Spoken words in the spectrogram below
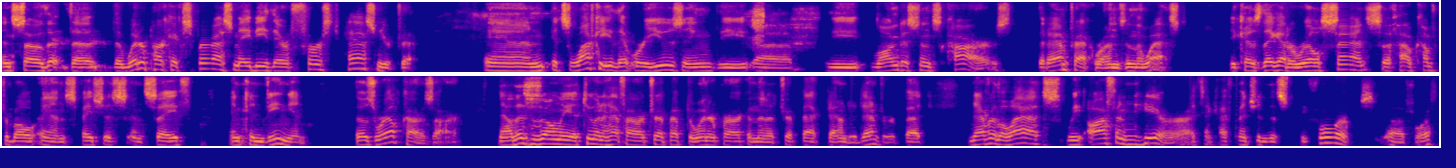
And so the, the, the Winter Park Express may be their first passenger trip. And it's lucky that we're using the, uh, the long distance cars that Amtrak runs in the West because they got a real sense of how comfortable and spacious and safe and convenient those rail cars are. Now, this is only a two and a half hour trip up to Winter Park and then a trip back down to Denver. But nevertheless, we often hear, I think I've mentioned this before, uh, Forrest,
